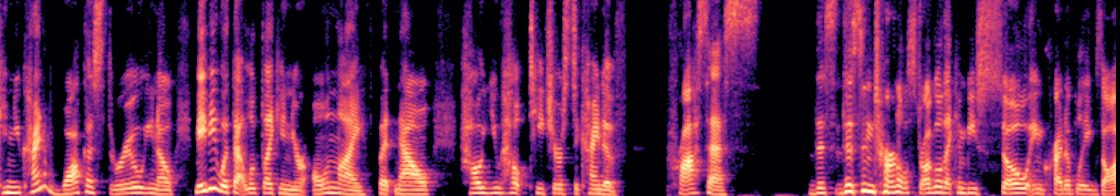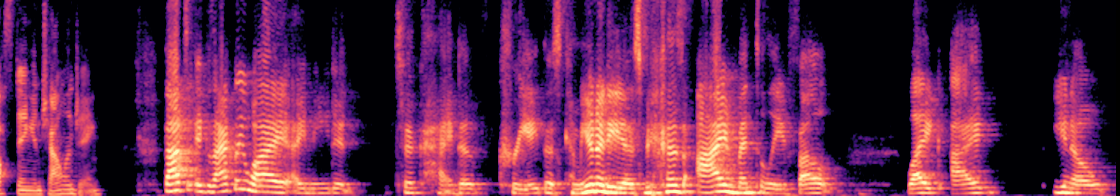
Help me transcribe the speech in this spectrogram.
can you kind of walk us through, you know, maybe what that looked like in your own life, but now how you help teachers to kind of process this this internal struggle that can be so incredibly exhausting and challenging? That's exactly why I needed to kind of create this community is because I mentally felt like I, you know,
